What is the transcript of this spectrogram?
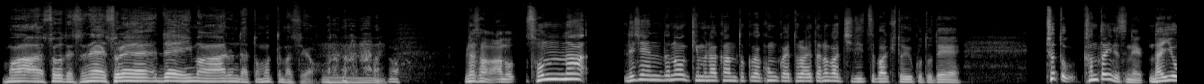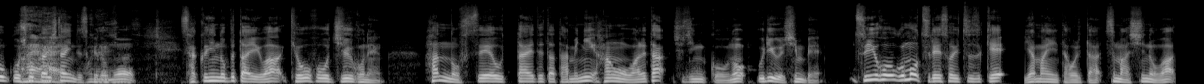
まあそうですね。それで今があるんだと思ってますよ。皆さんあのそんなレジェンドの木村監督が今回捉えたのが「ちりつばき」ということでちょっと簡単にですね内容をご紹介したいんですけども、はいはい作品の舞台は享保15年藩の不正を訴え出たために藩を追われた主人公の瓜生新兵。衛追放後も連れ添い続け病に倒れた妻志乃は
